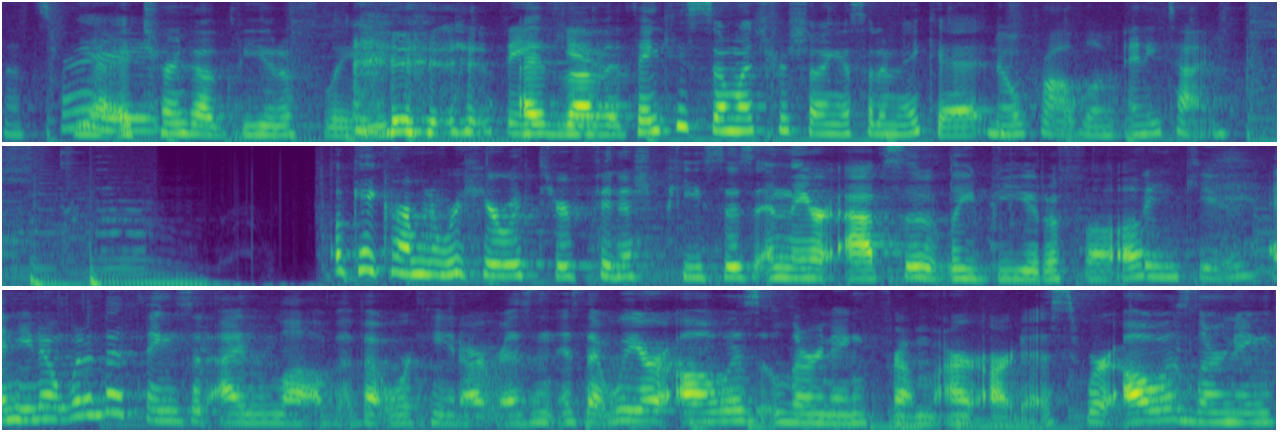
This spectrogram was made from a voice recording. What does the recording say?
That's right. Yeah, it turned out beautifully. Thank I love you. it. Thank you so much for showing us how to make it. No problem, anytime. Okay, Carmen, we're here with your finished pieces and they are absolutely beautiful. Thank you. And you know, one of the things that I love about working at Art Resin is that we are always learning from our artists. We're always learning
